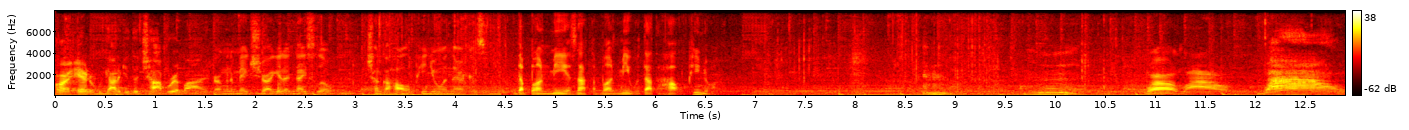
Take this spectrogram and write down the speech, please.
All right, Andrew, we gotta get the chopped ribeye. I'm gonna make sure I get a nice little chunk of jalapeno in there because the banh mi is not the banh mi without the jalapeno. Mm. Wow. Wow. Wow.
